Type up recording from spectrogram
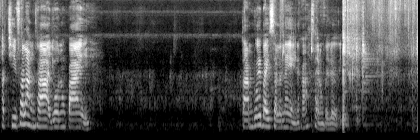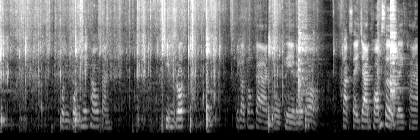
ผักชีฝรั่งค่ะ โยนลงไป ตามด้วยใบสะระแหน่นะคะ ใส่ลงไปเลย คนๆให้เข้ากัน ชิมรสที่เราต้องการโอเคแล้วก็ตักใส่จานพร้อมเสิร์ฟเลยค่ะ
